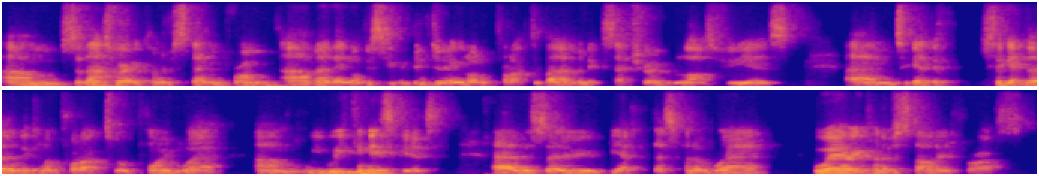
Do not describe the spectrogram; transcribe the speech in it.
Um, so that's where it kind of stemmed from. Um, and then obviously we've been doing a lot of product development, et cetera, over the last few years um, to get the to get the, the kind of product to a point where um, we, we think it's good. And so yeah, that's kind of where where it kind of started for us.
